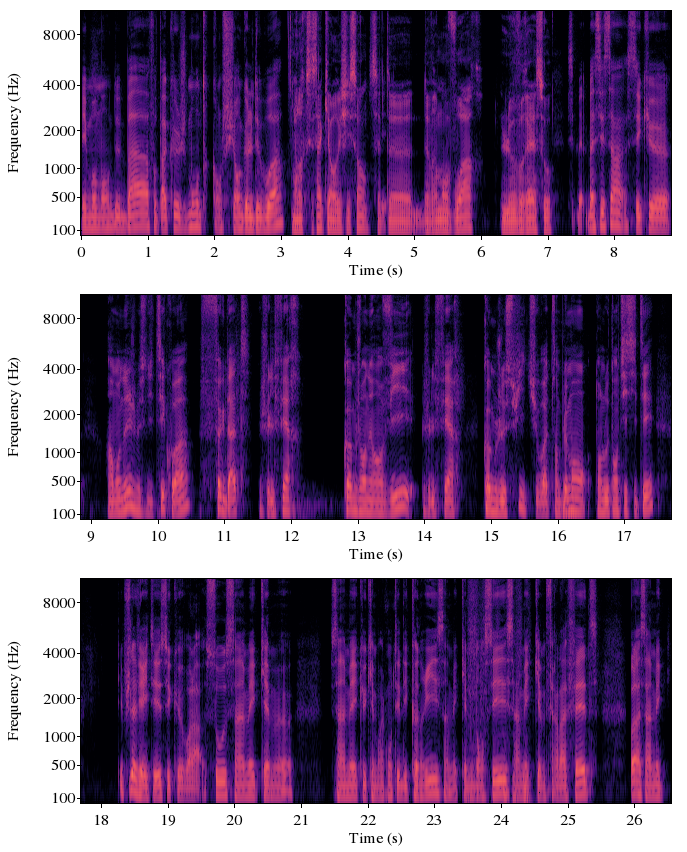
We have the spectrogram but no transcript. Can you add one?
mes moments de bas, faut pas que je montre quand je suis en gueule de bois. Alors que c'est ça qui est enrichissant, c'est de, de vraiment voir le vrai saut. C'est bah, bah, c'est ça, c'est que à un moment donné, je me suis dit, tu sais quoi, fuck that, je vais le faire comme j'en ai envie, je vais le faire comme je suis, tu vois, tout simplement dans l'authenticité. Et puis la vérité, c'est que voilà, So, c'est un mec qui aime, euh, c'est un mec qui aime raconter des conneries, c'est un mec qui aime danser, c'est un mec qui aime faire la fête. Voilà, c'est un mec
